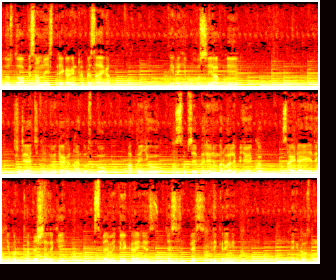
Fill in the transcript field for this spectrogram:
देखिए दोस्तों, आपके सामने इस तरह का इंटरफेस आएगा। ये देखिए, बहुत सी आपकी स्टेज की हमें क्या करना है दोस्तों, आपने जो सबसे पहले नंबर वाले पे जो एक साइड आई है, देखिए पेंशन लिखी। इस पे हमें क्लिक करेंगे, जैसे सिंपली क्लिक करेंगे। देखिए दोस्तों,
